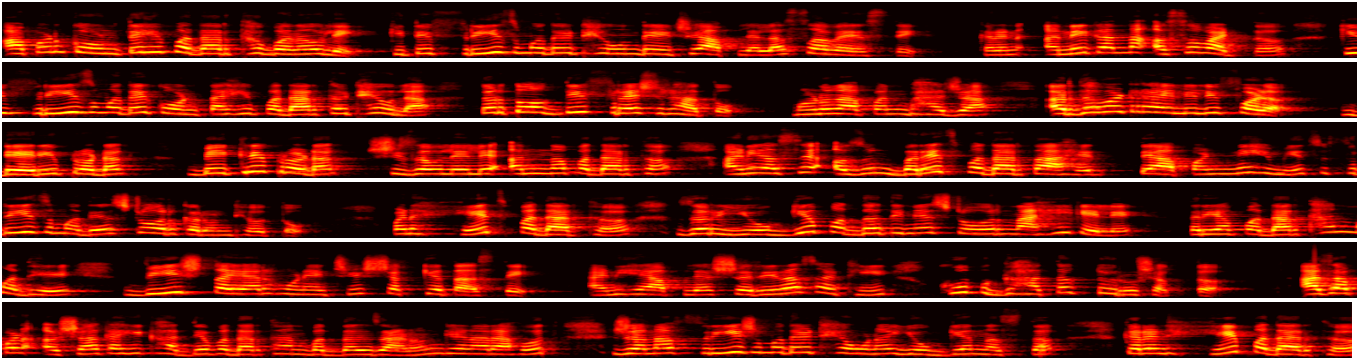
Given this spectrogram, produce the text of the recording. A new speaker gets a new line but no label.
आपण कोणतेही पदार्थ बनवले की ते फ्रीजमध्ये ठेवून द्यायची आपल्याला सवय असते. कारण अनेकांना असं वाटतं की फ्रीजमध्ये कोणताही पदार्थ ठेवला तर तो अगदी फ्रेश राहतो. म्हणून आपण भाज्या अर्धवट राहिलेली फळं डेअरी प्रोडक्ट बेकरी प्रोडक्ट शिजवलेले अन्न पदार्थ आणि असे अजून बरेच पदार्थ आहेत ते आपण नेहमीच फ्रीजमध्ये स्टोअर करून ठेवतो. पण हेच पदार्थ जर योग्य पद्धतीने स्टोअर नाही केले तर या पदार्थांमध्ये विष तयार होण्याची शक्यता असते. आणि हे आपल्या शरीरासाठी खूप घातक ठरू शकतं. आज आपण अशा काही खाद्यपदार्थांबद्दल जाणून घेणार आहोत ज्यांना फ्रीजमध्ये ठेवणं योग्य नसतं. कारण हे पदार्थ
